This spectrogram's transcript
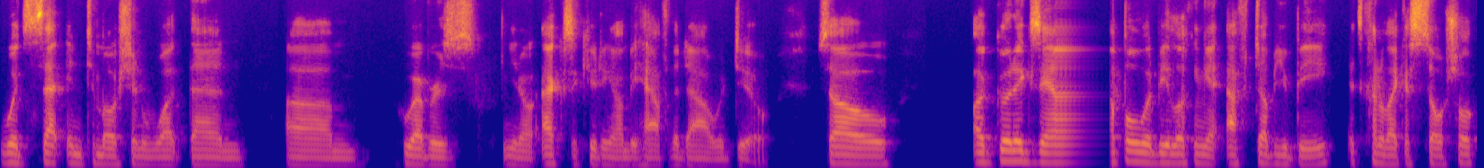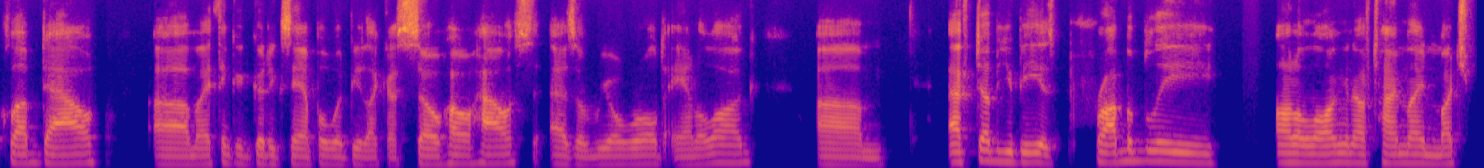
would set into motion what then um, whoever's you know executing on behalf of the dao would do so a good example would be looking at FWB. It's kind of like a social club DAO. Um, I think a good example would be like a Soho House as a real world analog. Um, FWB is probably on a long enough timeline much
